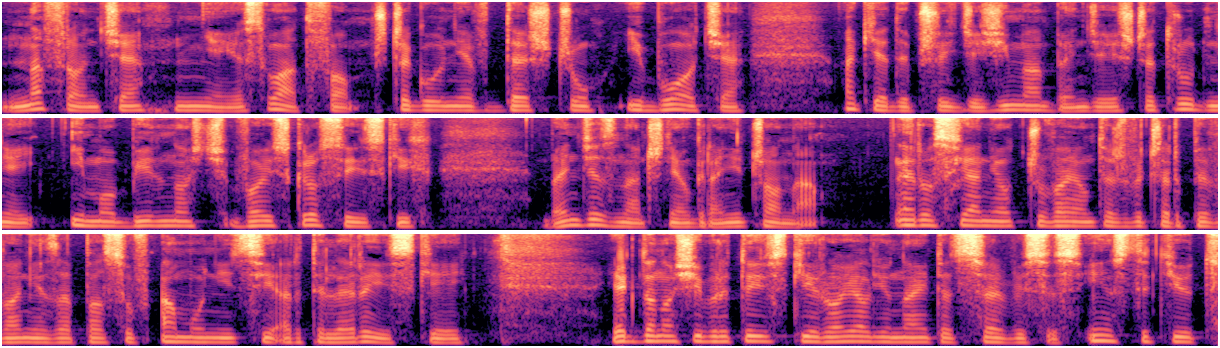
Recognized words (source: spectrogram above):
na froncie nie jest łatwo, szczególnie w deszczu i błocie, a kiedy przyjdzie zima, będzie jeszcze trudniej i mobilność wojsk rosyjskich będzie znacznie ograniczona. Rosjanie odczuwają też wyczerpywanie zapasów amunicji artyleryjskiej. Jak donosi brytyjski Royal United Services Institute,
